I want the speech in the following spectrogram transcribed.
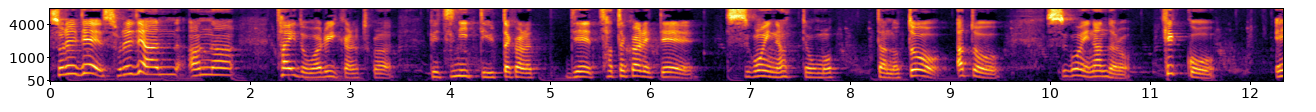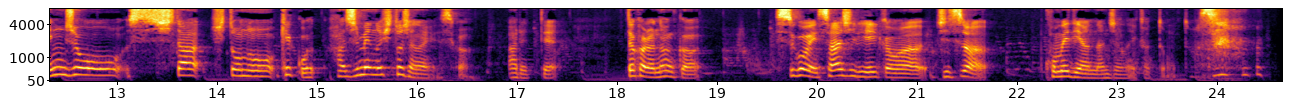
それで、それであんあんな態度悪いからとか、別にって言ったからで叩かれて、すごいなって思ったのと、あと、すごいなんだろう、結構、炎上した人の、結構、初めの人じゃないですか。あれって。だからなんか、すごい、サージリエリカは、実は、コメディアンなんじゃないかって思ってます。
